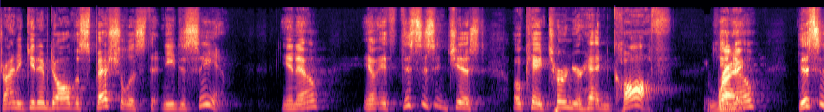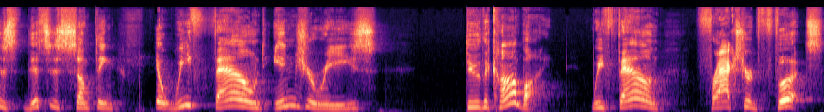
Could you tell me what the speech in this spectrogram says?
trying to get him to all the specialists that need to see him. You know, you know, it's this isn't just okay. Turn your head and cough. You right. know, this is this is something. You know, we found injuries through the combine. We found fractured foots,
